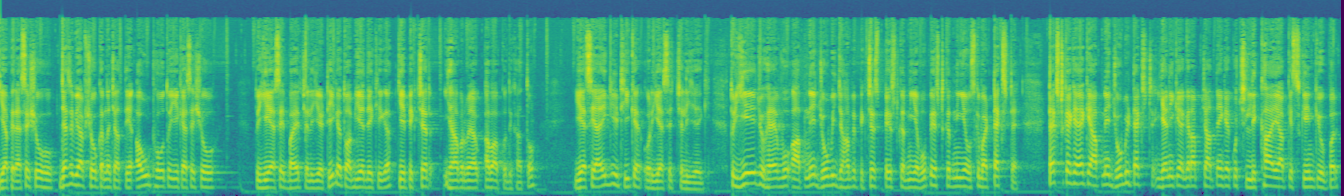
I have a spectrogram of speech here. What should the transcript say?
या फिर ऐसे शो हो। जैसे भी आप शो करना चाहते हैं आउट हो तो ये कैसे शो तो ये ऐसे बाहर चली जाए, ठीक है? तो अब ये देखिएगा ये पिक्चर यहाँ पर मैं अब आपको दिखाता हूँ। ये ऐसे आएगी, ठीक है, और ये ऐसे चली जाएगी। तो ये जो है, वो आपने जो भी जहाँ पे पिक्चर्स पेस्ट करनी है, वो पेस्ट करनी है, उसके बाद टेक्स्ट है। टेक्स्ट का क्या है कि आपने जो भी टेक्स्ट यानी कि अगर आप चाहते हैं कि कुछ लिखा है आपकी स्क्रीन के ऊपर,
